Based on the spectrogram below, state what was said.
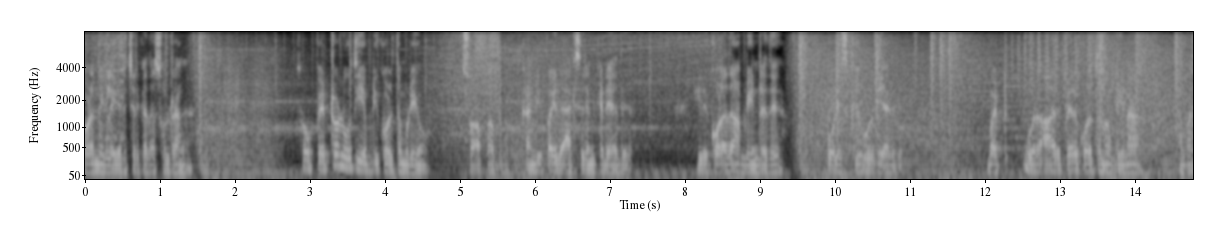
குழந்தைகளை எரிச்சிருக்கதா சொல்கிறாங்க ஸோ பெட்ரோல் ஊற்றி எப்படி கொளுத்த முடியும்? ஸோ அப்போ கண்டிப்பாக இது ஆக்சிடெண்ட் கிடையாது. இது கொலை தான் அப்படின்றது போலீஸ்க்கு உறுதியாகுது. பட் ஒரு ஆறு பேர் கொளுத்தணும் அப்படின்னா நம்ம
